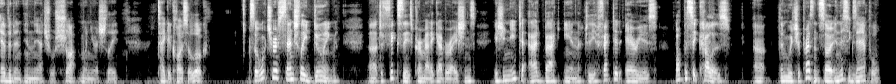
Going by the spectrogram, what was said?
evident in the actual shot when you actually take a closer look. So what you're essentially doing uh, to fix these chromatic aberrations is you need to add back in to the affected areas opposite colors uh, than which are present. So in this example,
